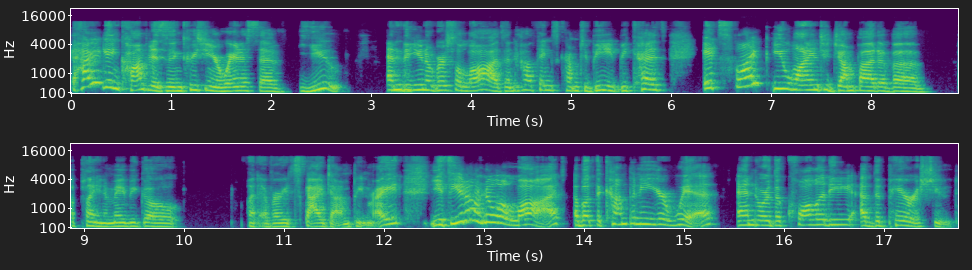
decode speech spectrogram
how do you gain confidence in increasing your awareness of you? and the mm-hmm. universal laws and how things come to be because it's like you wanting to jump out of a, a plane and maybe go whatever sky jumping right? If you don't know a lot about the company you're with and or the quality of the parachute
